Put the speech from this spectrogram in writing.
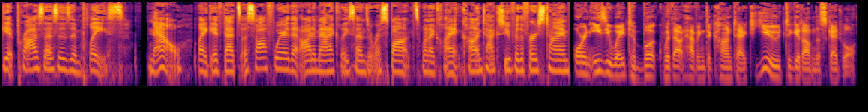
Get processes in place now. Like if that's a software that automatically sends a response when a client contacts you for the first time, or an easy way to book without having to contact you to get on the schedule.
